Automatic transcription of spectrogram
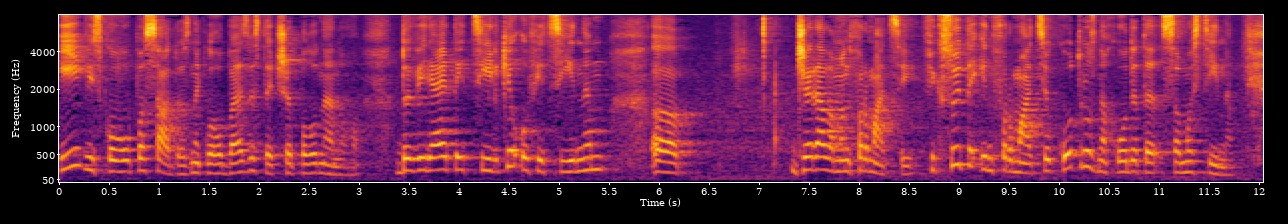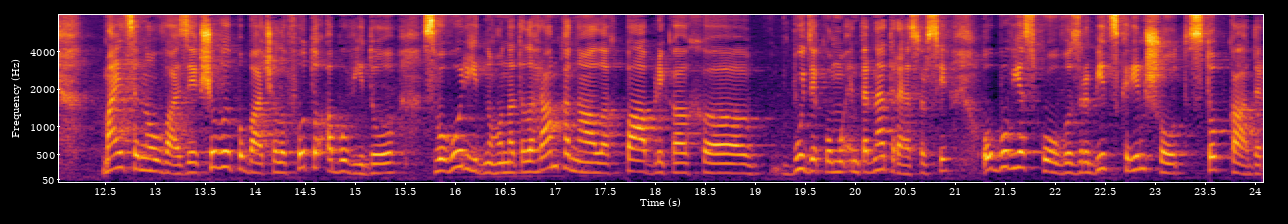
і військову посаду зниклого безвісти чи полоненого. Довіряйте тільки офіційним. е, джерелам інформації. Фіксуйте інформацію, котру знаходите самостійно. Мається на увазі, якщо ви побачили фото або відео свого рідного на телеграм-каналах, пабліках, е, будь-якому інтернет-ресурсі, обов'язково зробіть скріншот, стоп-кадр,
